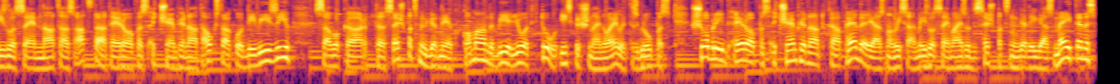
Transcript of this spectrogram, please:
izlasēm nācās atstāt Eiropas čempionāta augstāko divīziju, savukārt 16-gadnieku komanda bija ļoti tuvu izkrišanai no elites grupas. Šobrīd Eiropas čempionātu kā pēdējās no visām izlasēm aizvada 16-gadīgās meitenes,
